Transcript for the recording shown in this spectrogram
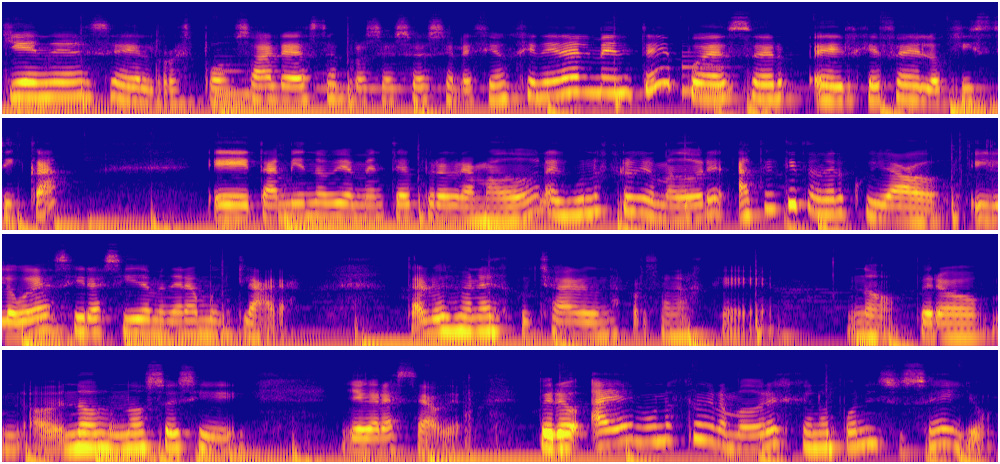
¿Quién es el responsable de este proceso de selección? Generalmente puede ser el jefe de logística, eh, también obviamente el programador. Algunos programadores, aquí hay que tener cuidado y lo voy a decir así de manera muy clara. Tal vez van a escuchar algunas personas que no, pero no, no sé si llegará este audio. Pero hay algunos programadores que no ponen su sello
